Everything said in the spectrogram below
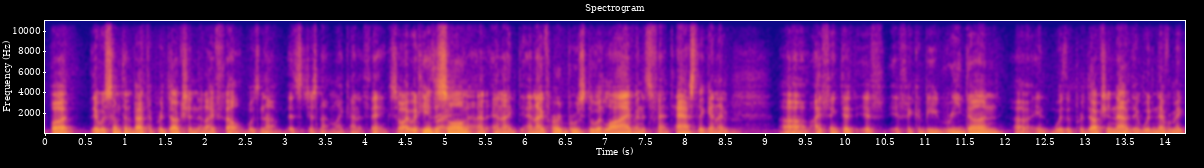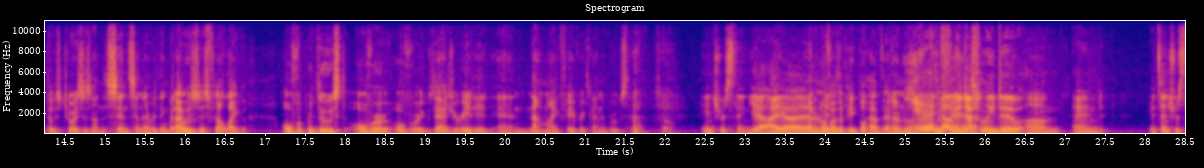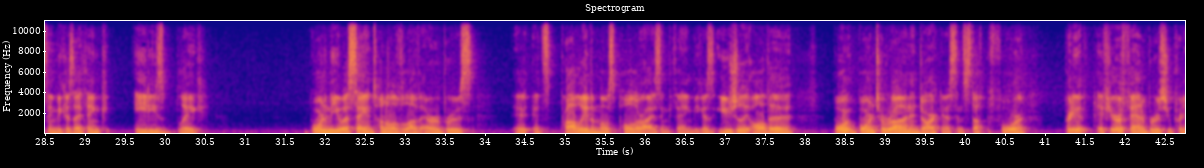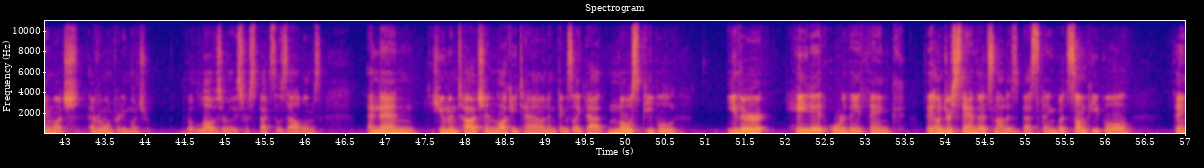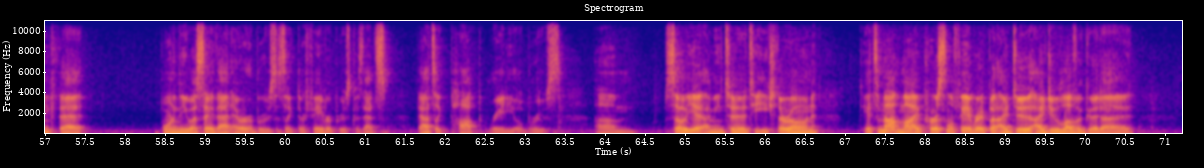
but there was something about the production that I felt was not. It's just not my kind of thing. So I would hear the Right. song, and, and I and I've heard Bruce do it live, and it's fantastic. And I'm, uh, I think that if if it could be redone uh, in, with a production now, they would never make those choices on the synths and everything. But I always just felt like overproduced, over over exaggerated, and not my favorite kind of Bruce stuff. So Interesting. Yeah, I. Uh, I don't know if other people have that. I don't know. Yeah, no, they definitely do. Um, and it's interesting because I think '80s like Born in the USA and Tunnel of Love era Bruce, it, it's probably the most polarizing thing because usually all the Born, Born to Run and Darkness and stuff before, pretty. If you're a fan of Bruce, you pretty much everyone pretty much loves or at least respects those albums. And then Human Touch and Lucky Town and things like that. Most people either hate it or they think they understand that it's not his best thing. But some people think that Born in the USA, that era of Bruce is like their favorite Bruce because that's that's like pop radio Bruce. Um, so yeah, I mean to to each their own. It's not my personal favorite, but I do I do love a good uh,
